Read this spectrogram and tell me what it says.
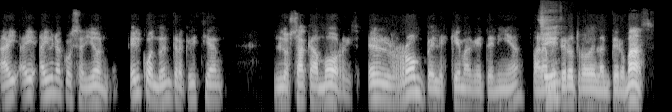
hay, hay, hay una cosa, John. Él cuando entra Cristian lo saca a Morris. Él rompe el esquema que tenía para Sí. meter otro delantero más.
